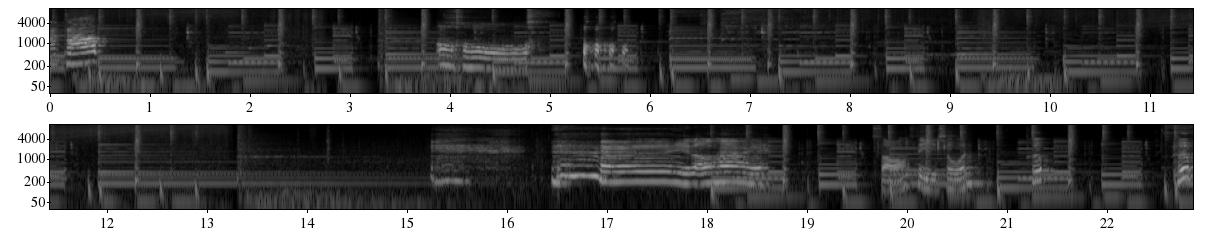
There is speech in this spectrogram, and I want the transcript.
นะครับ โอ้โห 2 4 0ปึ๊บปึ๊บ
